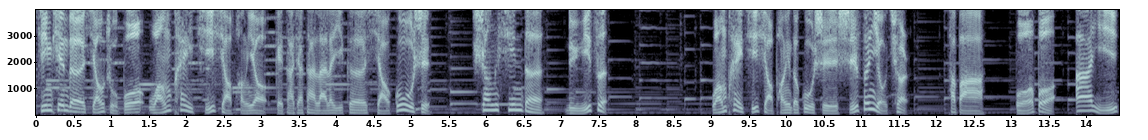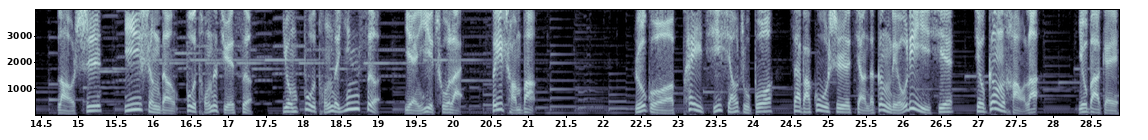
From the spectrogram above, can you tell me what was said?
今天的小主播王佩奇小朋友给大家带来了一个小故事，《伤心的驴子》。王佩奇小朋友的故事十分有趣儿，他把伯伯、阿姨、老师、医生等不同的角色，用不同的音色演绎出来，非常棒。如果佩奇小主播再把故事讲得更流利一些，就更好了。优爸给。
